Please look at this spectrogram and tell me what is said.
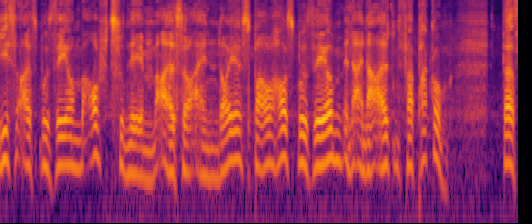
dies als Museum aufzunehmen, also ein neues Bauhausmuseum in einer alten Verpackung. Das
